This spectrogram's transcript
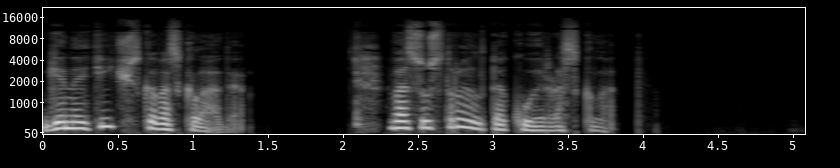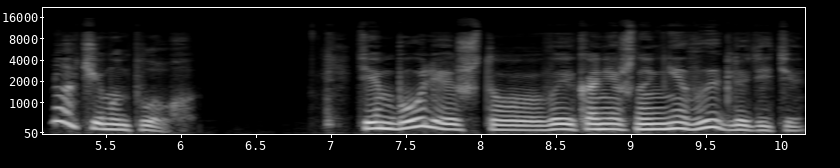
генетического склада. Вас устроил такой расклад? Ну, а чем он плох? Тем более, что вы, конечно, не выглядите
